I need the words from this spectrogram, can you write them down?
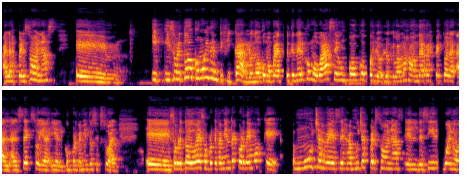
a las personas. Em, y, sobre todo cómo identificarlo, ¿no? Como para tener como base un poco pues lo, que vamos a ahondar respecto al, sexo y, al comportamiento sexual. Eh, sobre todo eso, porque también recordemos que muchas veces a muchas personas el decir, bueno,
